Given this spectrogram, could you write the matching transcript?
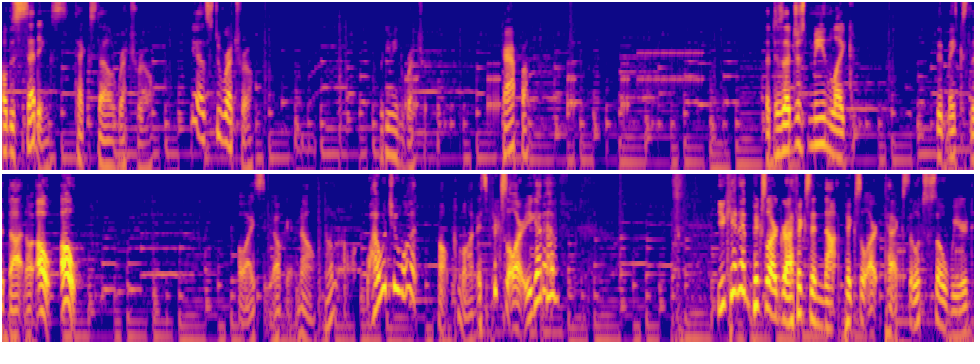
Oh, the settings. Textile retro. Yeah, let's do retro. What do you mean retro? Kappa. Uh, does that just mean like it makes the dot no Oh, oh! Oh, I see. Okay, no. No, no. Why would you want... Oh, come on. It's pixel art. You gotta have... you can't have pixel art graphics and not pixel art text. It looks so weird.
